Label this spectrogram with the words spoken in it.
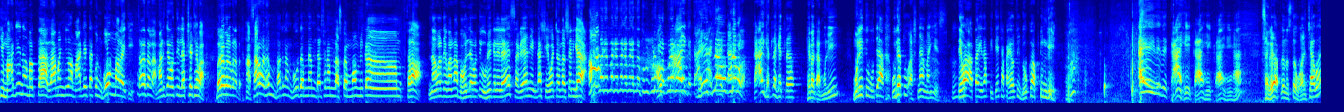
की मागे न बघता लांबण दिवा मागे टाकून बोंब मारायची. चला चला माडक्यावरती लक्ष ठेवा. बरोबर बरोबर हा सावधम भग्नम भूतम्यम दर्शनम लास्तम मौमिकम. चला नवरदेवांना बहुल्यावरती उभे केलेले आहे सगळ्यांनी एकदा शेवटचं दर्शन घ्या. तुम्ही पुढे बोला पुढे बोला. पुढे बोला. काय घेतलं घेतलं? हे बघा मुली मुली तू उद्या उद्या तू असणार नाहीयेस. तेव्हा आता एकदा पित्याच्या पायावरती डोकं आपटून घे. ऐ, काय हे काय हे काय हे हा? सगळं आपलं नुसतं वरच्यावर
